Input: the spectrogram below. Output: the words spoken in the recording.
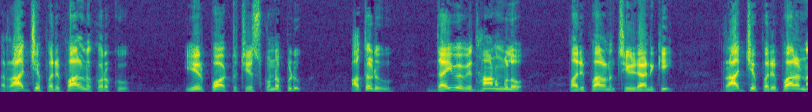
రాజ్య పరిపాలన కొరకు ఏర్పాటు చేసుకున్నప్పుడు అతడు దైవ విధానములో పరిపాలన చేయడానికి రాజ్య పరిపాలన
